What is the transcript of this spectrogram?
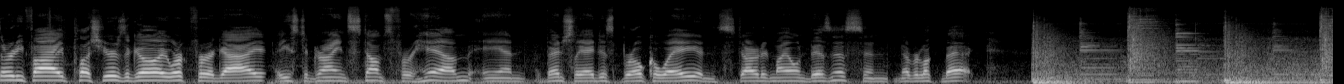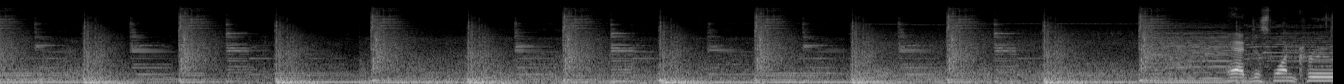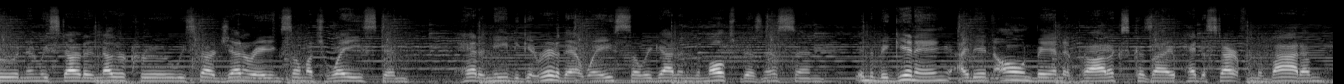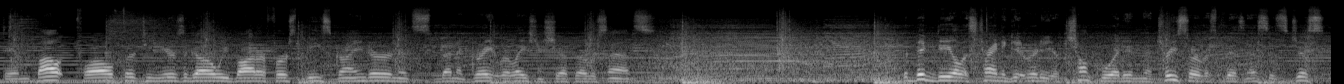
35 plus years ago, I worked for a guy. I used to grind stumps for him, and eventually I just broke away and started my own business and never looked back. Had just one crew and then we started another crew. We started generating so much waste and had a need to get rid of that waste, so we got into the mulch business. And in the beginning, I didn't own Bandit products because I had to start from the bottom. And about 12, 13 years ago, we bought our first beast grinder and it's been a great relationship ever since. The big deal is trying to get rid of your chunk wood in the tree service business. It's just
